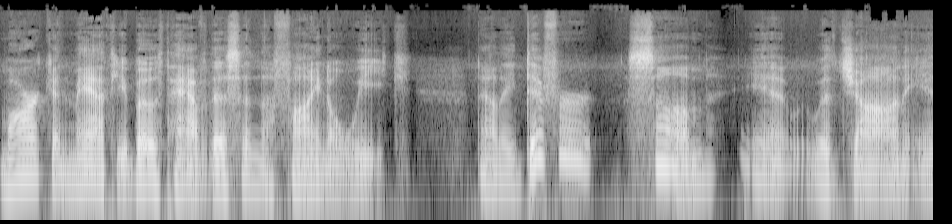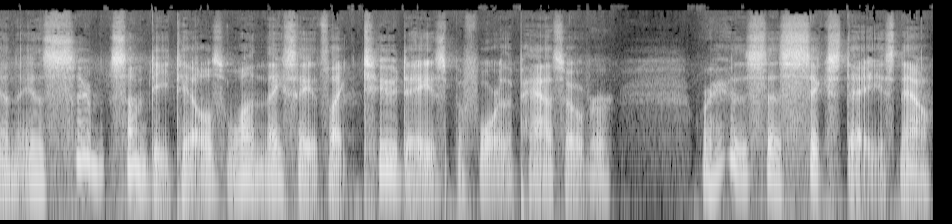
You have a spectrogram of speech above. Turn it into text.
Mark and Matthew both have this in the final week. Now they differ some in, with John in, in some, some details. One, they say it's like two days before the Passover where here this says six days. Now,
